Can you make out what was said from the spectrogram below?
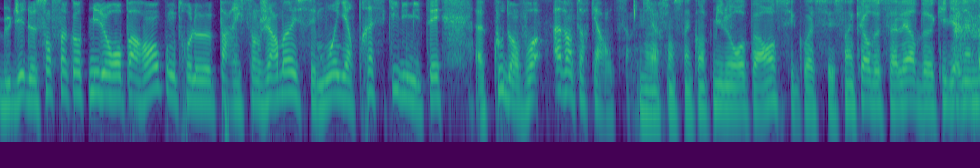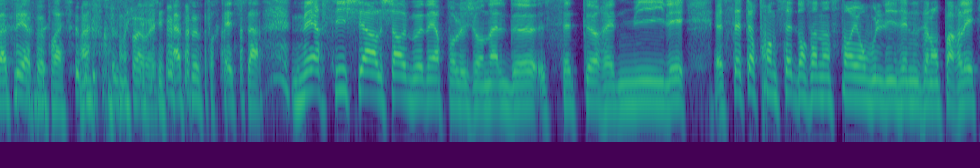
budget de 150 000 euros par an contre le Paris Saint-Germain et ses moyens presque illimités. Coup d'envoi à 20h45. 150 000 euros par an, c'est quoi? C'est 5 heures de salaire de Kylian Mbappé à peu près. C'est à peu près ça. Merci Charles, Charles Bonner pour le journal de 7h30. Il est 7h37 dans un instant et on vous le disait, nous allons parler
